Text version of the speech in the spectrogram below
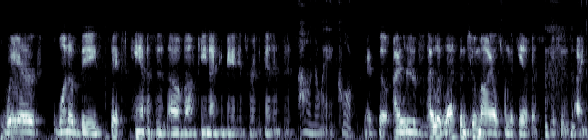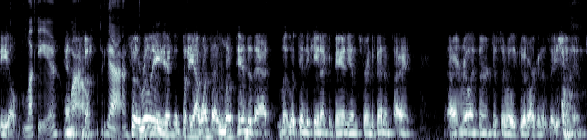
where one of the six campuses of um, Canine Companions for Independence is. Oh no way. Cool. And so I live I live less than two miles from the campus, which is ideal. Lucky. And- wow. Yeah. So really, so yeah, once I looked into that, looked into Canine Companions for Independence, I I realized they're just a really good organization, and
